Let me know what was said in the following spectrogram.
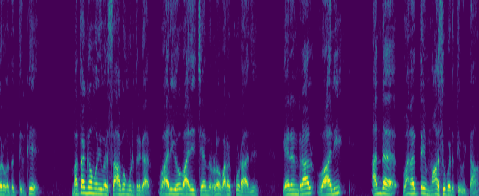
பருவத்திற்கு மதங்க முனிவர் சாபம் கொடுத்துருக்கார். வாலியோ வாலி சேர்ந்தவர்களோ வரக்கூடாது. ஏனென்றால் வாலி அந்த வனத்தை மாசுபடுத்தி விட்டான்.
